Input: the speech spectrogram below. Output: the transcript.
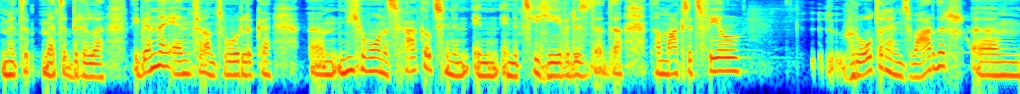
met de, met de brillen. Ik ben de eindverantwoordelijke. Ehm, niet gewoon een schakeltje in, in, in het gegeven. Dus dat, dat, dat maakt het veel groter en zwaarder. ehm,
